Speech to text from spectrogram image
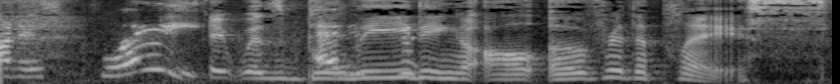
on his plate? It was bleeding all over the place.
